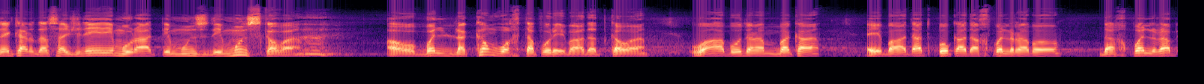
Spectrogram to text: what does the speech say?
ذکر د سجدې مراد د منځ د منځ کوه او بل د کم وخت پر عبادت کوه وعبد ربک عبادت وکړه د خپل رب د خپل رب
